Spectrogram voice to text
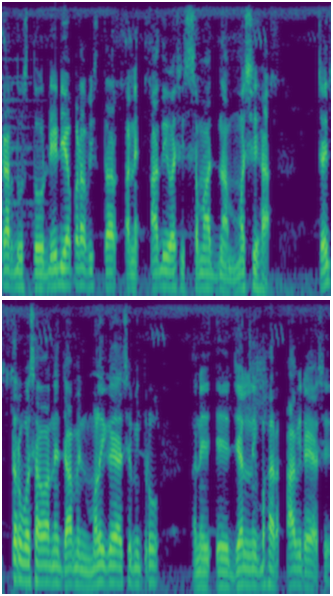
નમસ્કાર દોસ્તો, ડેડિયાપાડા વિસ્તાર અને આદિવાસી સમાજના મસીહા ચૈતર વસાવાને જામીન મળી ગયા છે મિત્રો અને એ જેલની બહાર આવી રહ્યા છે.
